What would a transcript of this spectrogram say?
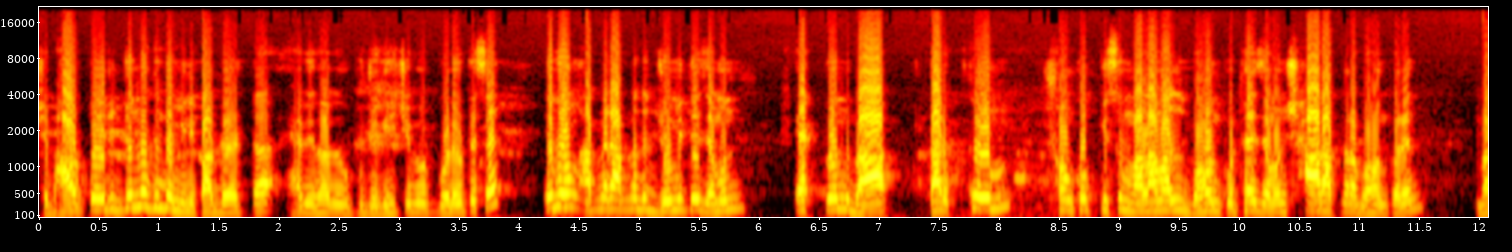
সেই ভাওর তৈরির জন্য কিন্তু মিনি পাওয়ার টিলারটা হ্যাভি ভাবে উপযোগী হিসেবে গড়ে উঠেছে। এবং আপনারা আপনাদের জমিতে যেমন এক টন বা তার কম সংখ্যক কিছু মালামাল বহন করতে হয়, যেমন সার আপনারা বহন করেন বা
